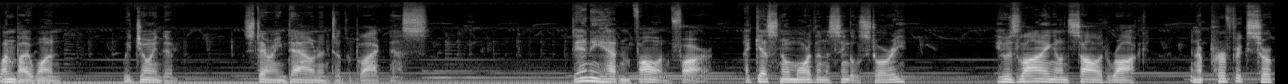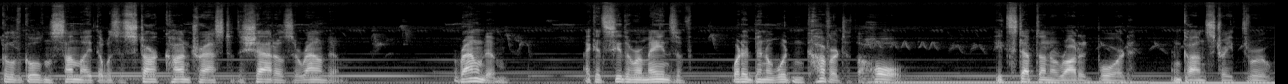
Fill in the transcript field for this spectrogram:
One by one, we joined him staring down into the blackness. Danny hadn't fallen far, I guess no more than a single story. He was lying on solid rock, in a perfect circle of golden sunlight that was a stark contrast to the shadows around him. Around him, I could see the remains of what had been a wooden cover to the hole. He'd stepped on a rotted board and gone straight through.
